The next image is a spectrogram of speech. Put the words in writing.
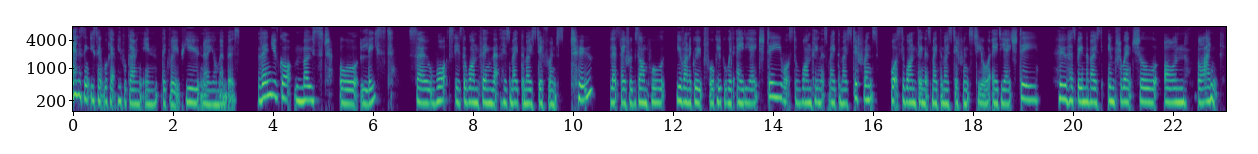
Anything you think will get people going in the group. You know your members. Then you've got most or least. So, what is the one thing that has made the most difference to? Let's say, for example, you run a group for people with ADHD. What's the one thing that's made the most difference? What's the one thing that's made the most difference to your ADHD? Who has been the most influential on blank?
